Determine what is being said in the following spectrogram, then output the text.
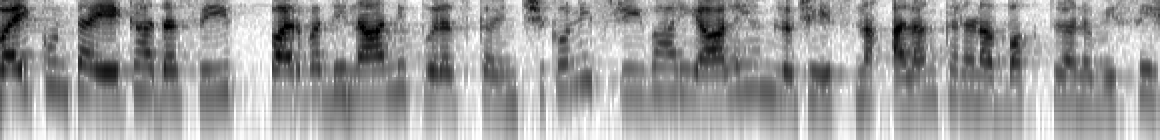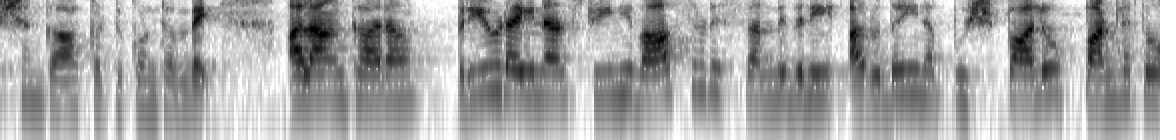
వైకుంఠ ఏకాదశి పర్వదినాన్ని పురస్కరించుకొని శ్రీవారి ఆలయంలో చేసిన అలంకరణ భక్తులను విశేషంగా ఆకట్టుకుంటుంది. అలంకారం ప్రియుడైన శ్రీనివాసుడి సన్నిధిని అరుదైన పుష్పాలు పండ్లతో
